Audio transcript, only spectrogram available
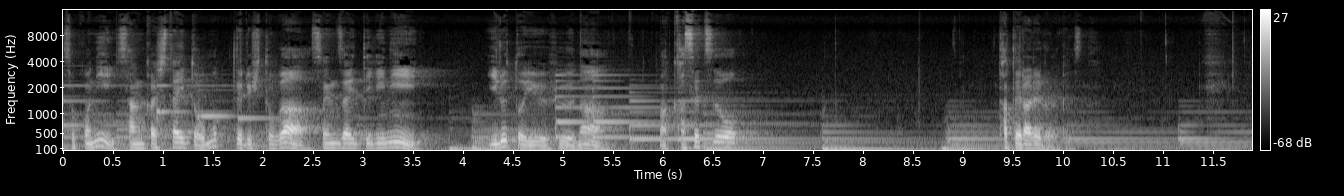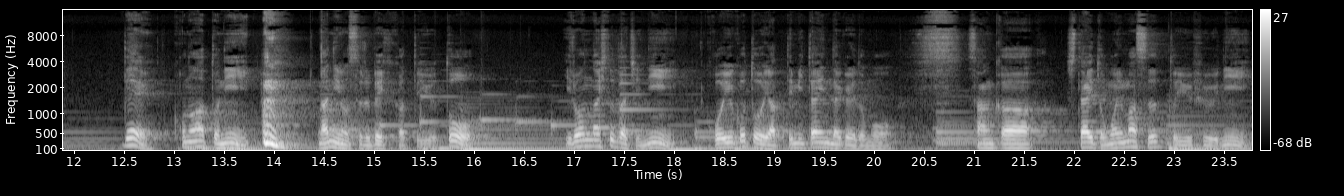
そこに参加したいと思ってる人が潜在的にいるというふうな、まあ、仮説を立てられるわけですね。でこの後に 何をするべきかというといろんな人たちにこういうことをやってみたいんだけれども参加したいと思いますというふうに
